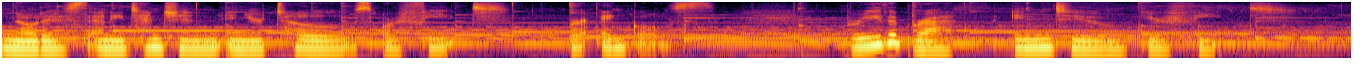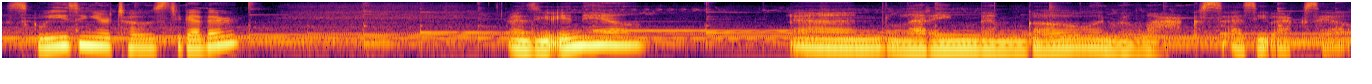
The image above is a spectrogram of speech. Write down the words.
Notice any tension in your toes or feet or ankles. Breathe a breath into your feet, squeezing your toes together as you inhale and letting them go and relax as you exhale.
